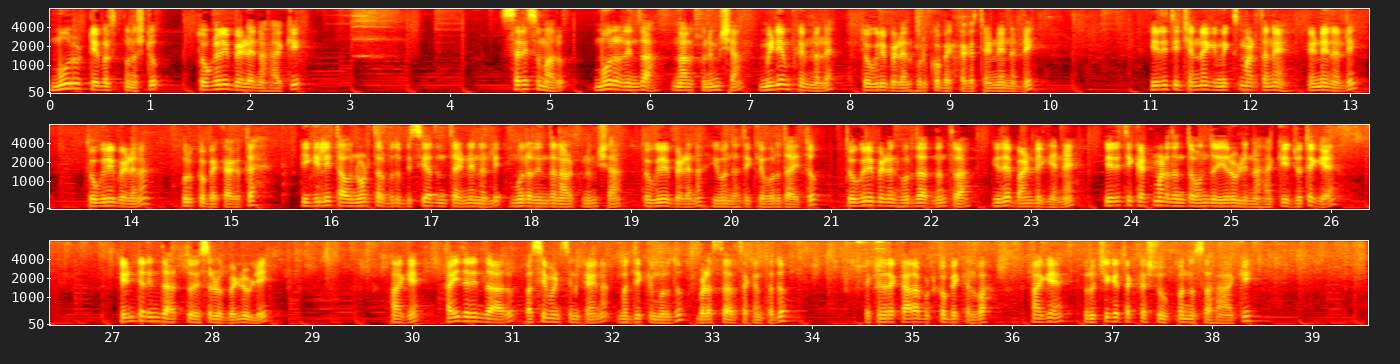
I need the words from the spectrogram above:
ಮೂರು ಟೇಬಲ್ ಸ್ಪೂನಷ್ಟು ತೊಗರಿ ಬೇಳೆನ ಹಾಕಿ ಸರಿಸುಮಾರು ಮೂರರಿಂದ ನಾಲ್ಕು ನಿಮಿಷ ಮೀಡಿಯಂ ಫ್ಲೇಮ್ನಲ್ಲೇ ತೊಗರಿ ಬೇಳೆನ ಹುರ್ಕೋಬೇಕಾಗುತ್ತೆ ಎಣ್ಣೆಯಲ್ಲಿ ಈ ರೀತಿ ಚೆನ್ನಾಗಿ ಮಿಕ್ಸ್ ಮಾಡ್ತಾನೆ ಎಣ್ಣೆಯಲ್ಲಿ ತೊಗರಿಬೇಳೆನ ಹುರ್ಕೋಬೇಕಾಗುತ್ತೆ. ಈಗ ಇಲ್ಲಿ ತಾವು ನೋಡ್ತಾ ಇರ್ಬೋದು ಬಿಸಿಯಾದಂಥ ಎಣ್ಣೆಯಲ್ಲಿ ಮೂರರಿಂದ ನಾಲ್ಕು ನಿಮಿಷ ತೊಗರಿ ಬೇಳೆನ ಈ ಒಂದು ಅದಕ್ಕೆ ಹುರಿದಾಯಿತು. ತೊಗರಿ ಬೇಳೆನ ಹುರಿದಾದ ನಂತರ ಇದೇ ಬಾಂಡ್ಲಿಗೆನೆ ಈ ರೀತಿ ಕಟ್ ಮಾಡಿದಂಥ ಒಂದು ಈರುಳ್ಳಿನ ಹಾಕಿ ಜೊತೆಗೆ ಎಂಟರಿಂದ ಹತ್ತು ಹೆಸರು ಬೆಳ್ಳುಳ್ಳಿ ಹಾಗೆ ಐದರಿಂದ ಆರು ಹಸಿಮೆಣಸಿನಕಾಯಿನ ಮಧ್ಯಕ್ಕೆ ಮುರಿದು ಬಳಸ್ತಾ ಇರ್ತಕ್ಕಂಥದ್ದು. ಯಾಕೆಂದರೆ ಖಾರ ಬಿಟ್ಕೋಬೇಕಲ್ವಾ? ಹಾಗೆ ರುಚಿಗೆ ತಕ್ಕಷ್ಟು ಉಪ್ಪನ್ನು ಸಹ ಹಾಕಿ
